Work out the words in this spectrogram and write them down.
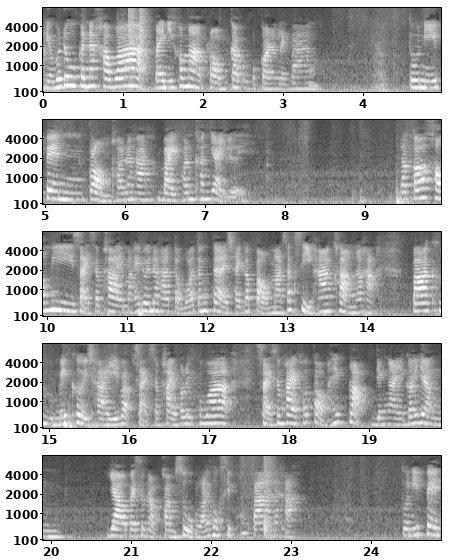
เดี๋ยวมาดูกันนะคะว่าใบนี้เข้ามาพร้อมกับอุปกรณ์อะไรบ้าง ตัวนี้เป็นกล่องเขานะคะ ใบค่อนข้างใหญ่เลย แล้วก็เขามีสายสะพายมาให้ด้วยนะคะ แต่ว่าตั้งแต่ใช้กระเป๋ามาสักสี่ห้าครั้งอะคะ่ะ ป้าคือไม่เคยใช้แบบสายสะพายเขาเลยเพราะว่าสายสะพายเขาต่อให้ปรับยังไงก็ยังยาวไปสำหรับความสูง 160 ของป้านะคะ ตัวนี้เป็น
